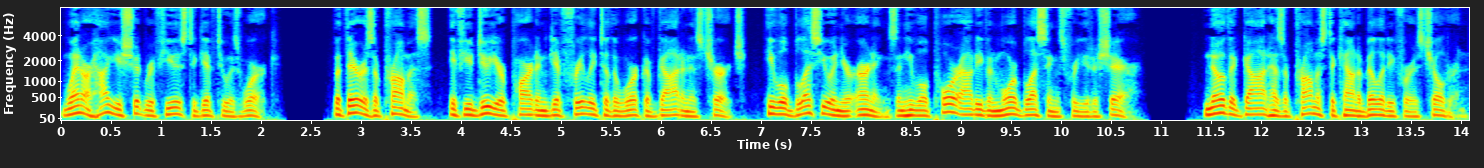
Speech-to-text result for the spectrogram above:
when, or how you should refuse to give to his work. But there is a promise if you do your part and give freely to the work of God and his church, he will bless you in your earnings and He will pour out even more blessings for you to share. Know that God has a promised accountability for His children.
